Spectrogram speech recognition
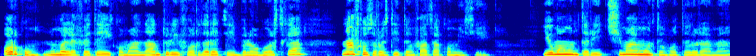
Oricum, numele fetei comandantului fortăreței Belogorskea n-a fost rostit în fața comisiei. Eu m-am întărit și mai mult în hotărârea mea.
